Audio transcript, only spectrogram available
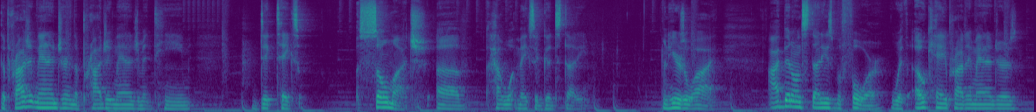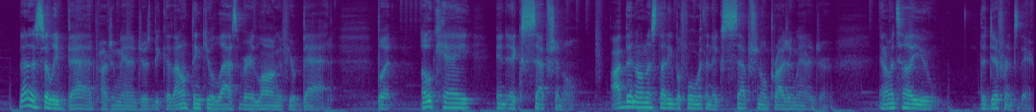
the project manager and the project management team dictates so much of how what makes a good study. And here's why. I've been on studies before with okay project managers, not necessarily bad project managers, because I don't think you'll last very long if you're bad, but okay and exceptional. I've been on a study before with an exceptional project manager, and I'm gonna tell you the difference there.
